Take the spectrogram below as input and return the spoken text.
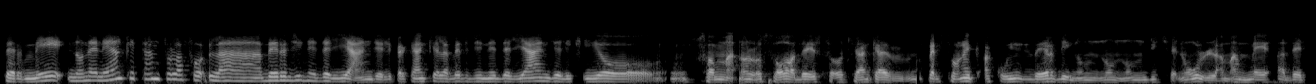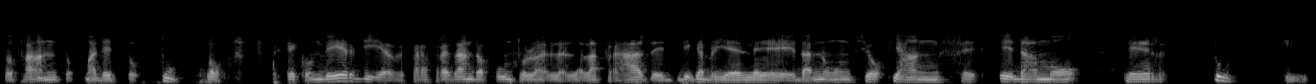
per me non è neanche tanto la, la Vergine degli Angeli, perché anche la Vergine degli Angeli, io insomma non lo so, adesso c'è anche persone a cui Verdi non, non, non dice dice nulla, ma a me ha detto tanto, ma ha detto tutto, perché con Verdi, eh, parafrasando appunto la, la, la, frase di Gabriele D'Annunzio, pianse ed amò per tutti.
